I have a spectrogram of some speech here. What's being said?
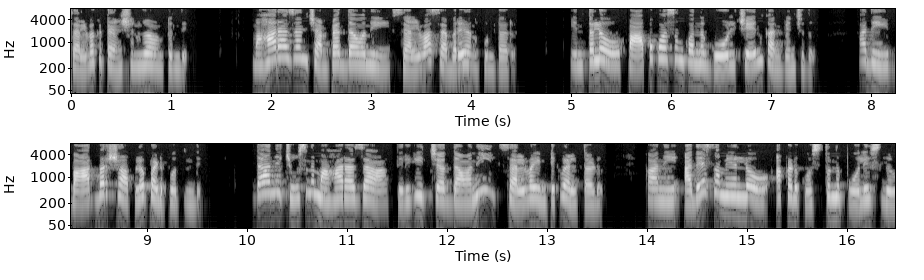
సెల్వకు టెన్షన్గా ఉంటుంది. మహారాజాని చంపేద్దామని సెల్వా శబరి అనుకుంటారు. ఇంతలో పాప కోసం కొన్న గోల్డ్ చైన్ కనిపించదు. అది బార్బర్ షాప్లో పడిపోతుంది. దాన్ని చూసిన మహారాజా తిరిగి ఇచ్చేద్దామని సెల్వ ఇంటికి వెళ్తాడు. కానీ అదే సమయంలో అక్కడికి వస్తున్న పోలీసులు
